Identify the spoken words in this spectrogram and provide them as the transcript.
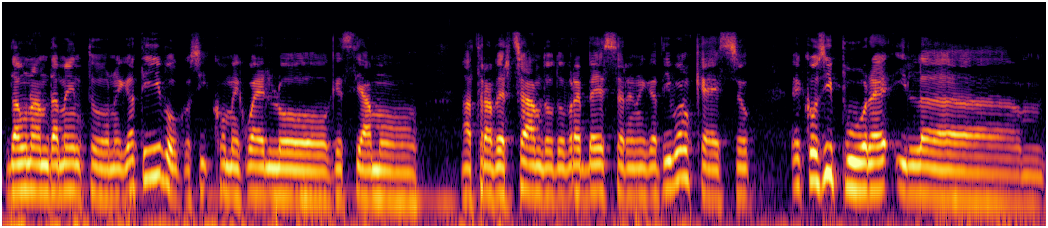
da un andamento negativo, così come quello che stiamo attraversando dovrebbe essere negativo anch'esso e così pure il, uh,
